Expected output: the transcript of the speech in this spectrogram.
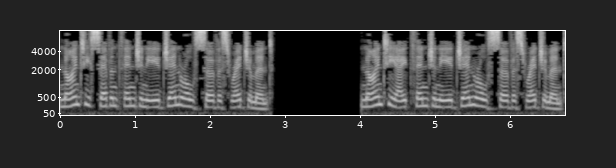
97th Engineer General Service Regiment 98th Engineer General Service Regiment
